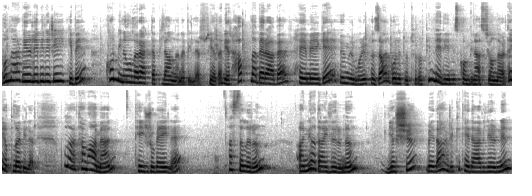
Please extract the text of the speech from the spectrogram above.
bunlar verilebileceği gibi kombine olarak da planlanabilir ya da bir hapla beraber HMG, hümümonipozal gonadotropin dediğimiz kombinasyonlarda yapılabilir. Bunlar tamamen tecrübeyle hastaların anne adaylarının yaşı ve daha önceki tedavilerinin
